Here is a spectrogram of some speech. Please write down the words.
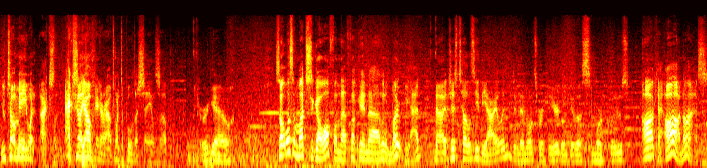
You tell me when. Actually, actually, I'll figure out when to pull the sails up. Here we go. So it wasn't much to go off on that fucking uh, little note we had. Now it just tells you the island, and then once we're here, it'll give us some more clues. Oh, okay. Oh, nice.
